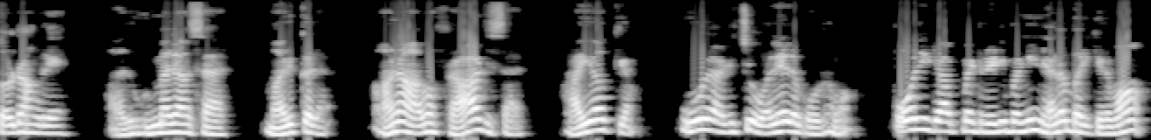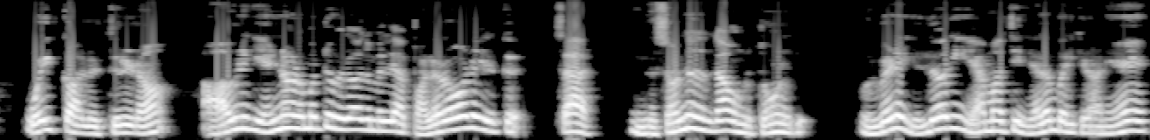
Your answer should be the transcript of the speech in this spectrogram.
சொல்றாங்களே அது உண்மைதான் சார். மறுக்கல. ஆனா அவன் ஃப்ராடு சார். அயோக்கியம். ஊரை அடிச்சு ஒலையில போடுறவன். போலி டாக்குமெண்ட் ரெடி பண்ணி நிலம் பறிக்கிறவான் ஒயிட் காலர் திருடான் அவனுக்கு என்னோட மட்டும் விரோதம் இல்லை பலரோட இருக்கு. சார் நீங்க சொன்னதும் தான் உங்களுக்கு தோணுது. ஒருவேளை எல்லோரையும் ஏமாத்தி நிலம் பறிக்கிறானே?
